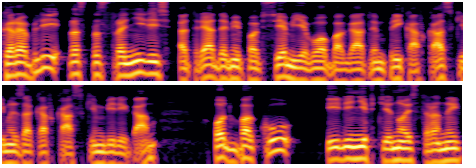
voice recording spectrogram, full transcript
корабли распространились отрядами по всем его богатым прикавказским и закавказским берегам, от Баку или нефтяной страны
